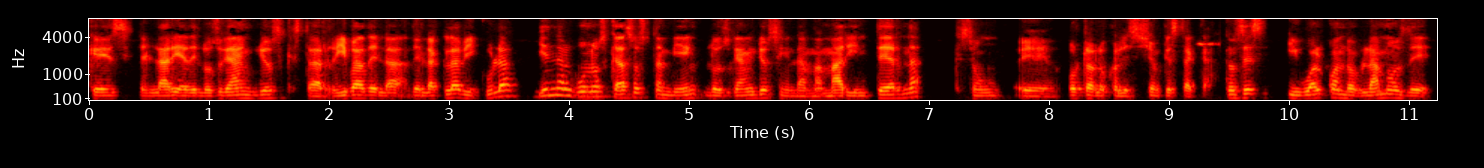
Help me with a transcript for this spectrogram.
que es el área de los ganglios que está arriba de la, de la clavícula, y en algunos casos también los ganglios en la mamaria interna, que son eh, otra localización que está acá. Entonces, igual cuando hablamos de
